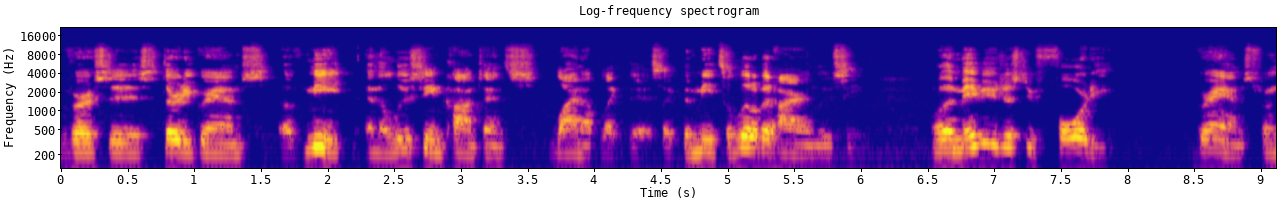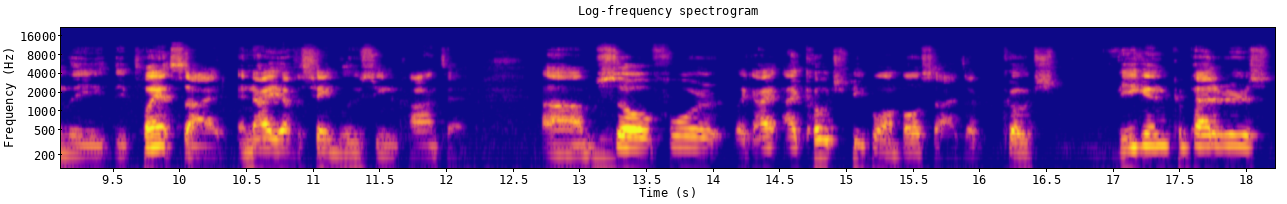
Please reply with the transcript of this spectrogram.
versus 30 grams of meat, and the leucine contents line up like this. Like the meat's a little bit higher in leucine. Well, then maybe you just do 40 grams from the, the plant side, and now you have the same leucine content. Um, mm-hmm. So for like I, I coach people on both sides. I coach vegan competitors,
